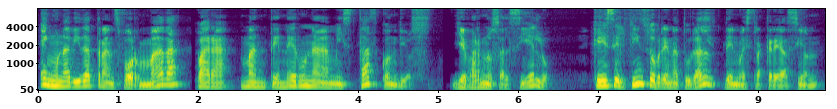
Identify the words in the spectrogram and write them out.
en una vida transformada para mantener una amistad con Dios, llevarnos al cielo, que es el fin sobrenatural de nuestra creación,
